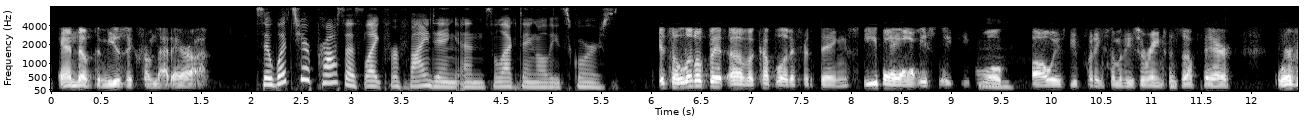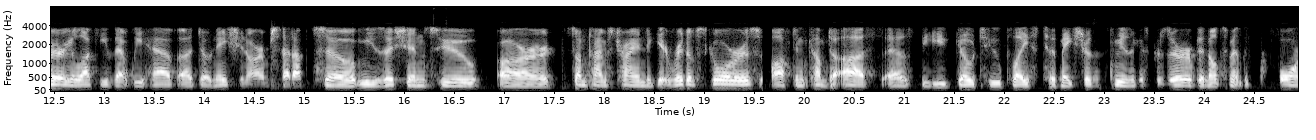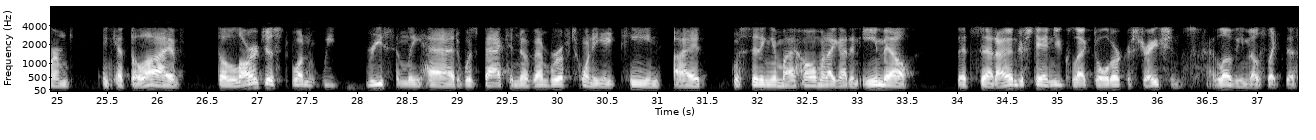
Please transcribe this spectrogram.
and of the music from that era. So, what's your process like for finding and selecting all these scores? It's a little bit of a couple of different things. eBay, obviously, people mm. will always be putting some of these arrangements up there. We're very lucky that we have a donation arm set up. So musicians who are sometimes trying to get rid of scores often come to us as the go-to place to make sure that the music is preserved and ultimately performed and kept alive. The largest one we recently had was back in November of 2018. I was sitting in my home and I got an email that said, I understand you collect old orchestrations. I love emails like this.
